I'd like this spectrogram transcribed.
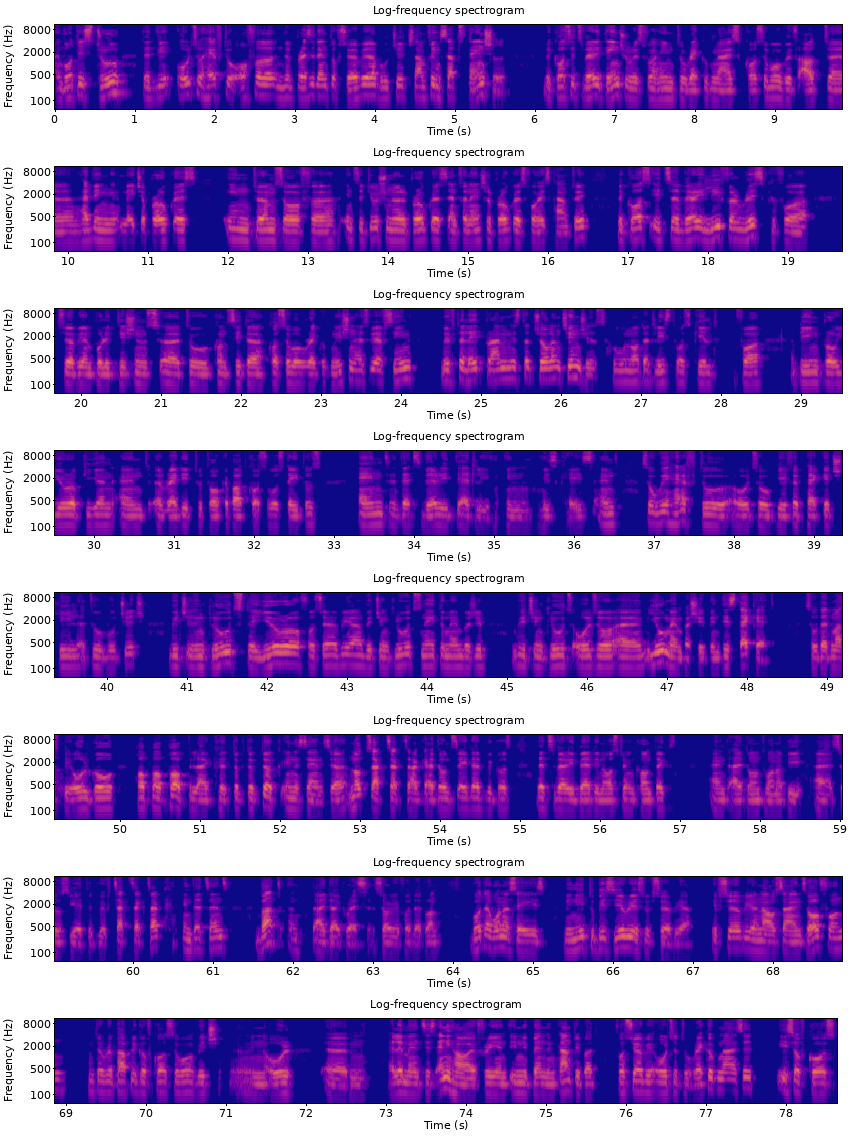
and what is true that we also have to offer the president of Serbia, Vucic, something substantial, because it's very dangerous for him to recognize Kosovo without uh, having major progress in terms of uh, institutional progress and financial progress for his country, because it's a very lethal risk for Serbian politicians uh, to consider Kosovo recognition, as we have seen with the late Prime Minister Zoran Djindjic, who not at least was killed for being pro-European and uh, ready to talk about Kosovo status. And that's very deadly in his case. And so we have to also give a package deal to Vucic, which includes the euro for Serbia, which includes NATO membership, which includes also uh, EU membership in this decade. So that must be all go hop, hop, hop, like uh, tuk, tuk, tuk, in a sense. Yeah, not zack, zack, zack. I don't say that because that's very bad in Austrian context, and I don't want to be uh, associated with zack, zack, zack in that sense. But uh, I digress. Sorry for that one. What I want to say is we need to be serious with Serbia. If Serbia now signs off on the Republic of Kosovo, which uh, in all um, elements is anyhow a free and independent country, but for Serbia also to recognize it is, of course,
